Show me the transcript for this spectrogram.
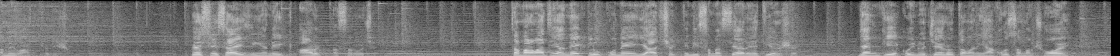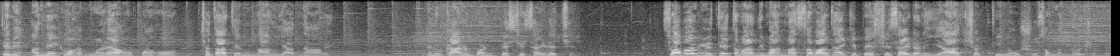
અમે વાત કરીશું. પેસ્ટિસાઇડ્સની અનેક આડ અસરો છે. તમારામાંથી અનેક લોકોને યાદશક્તિની સમસ્યા રહેતી હશે. જેમ કે કોઈનો ચહેરો તમારી આંખો સમક્ષ હોય તેને અનેક વખત મળ્યા હો, પણ હો, છતાં તેનું નામ યાદ ના આવે. એનું કારણ પણ પેસ્ટિસાઇડ જ છે. સ્વાભાવિક રીતે તમારા દિમાગમાં સવાલ થાય કે પેસ્ટિસાઇડ અને યાદશક્તિનો શું સંબંધ હોઈ શકે?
